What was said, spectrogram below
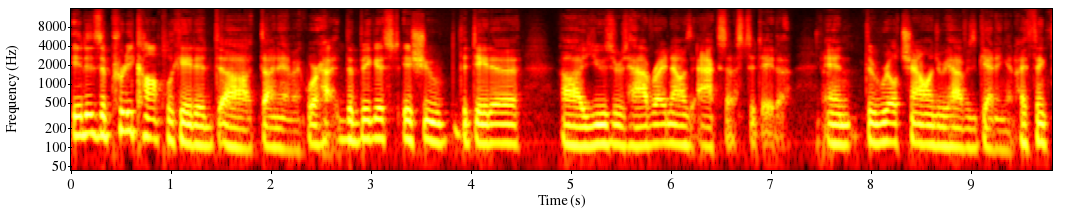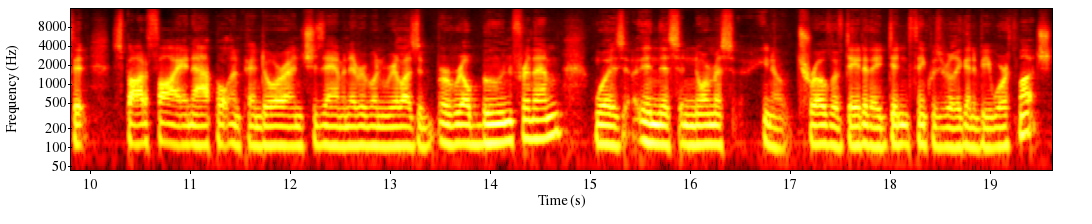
It is a pretty complicated uh, dynamic where ha- the biggest issue the data uh, users have right now is access to data. And the real challenge we have is getting it. I think that Spotify and Apple and Pandora and Shazam and everyone realized a, a real boon for them was in this enormous, you know, trove of data they didn't think was really going to be worth much.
